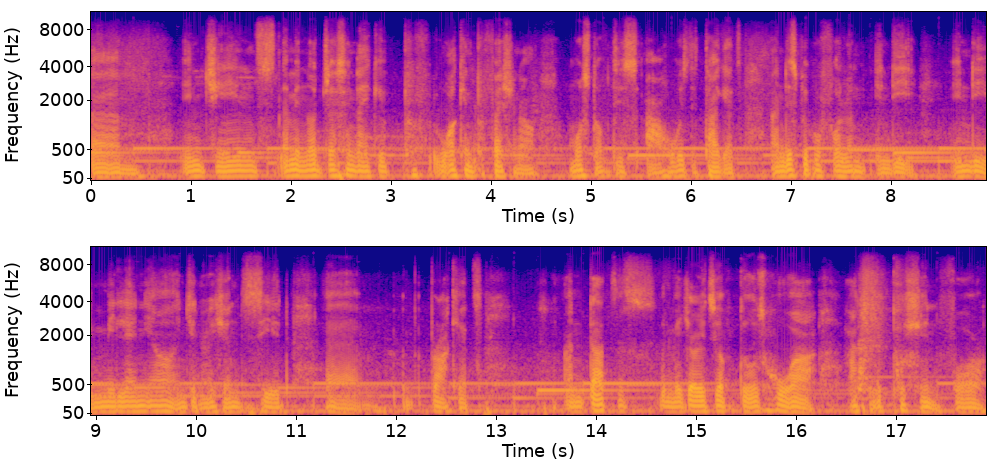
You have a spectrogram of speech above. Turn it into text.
um, in jeans. I mean, not dressing like a prof- working professional. Most of these are always the target, and these people fall in, in the in the millennial and Generation Z um, bracket, and that is the majority of those who are actually pushing for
